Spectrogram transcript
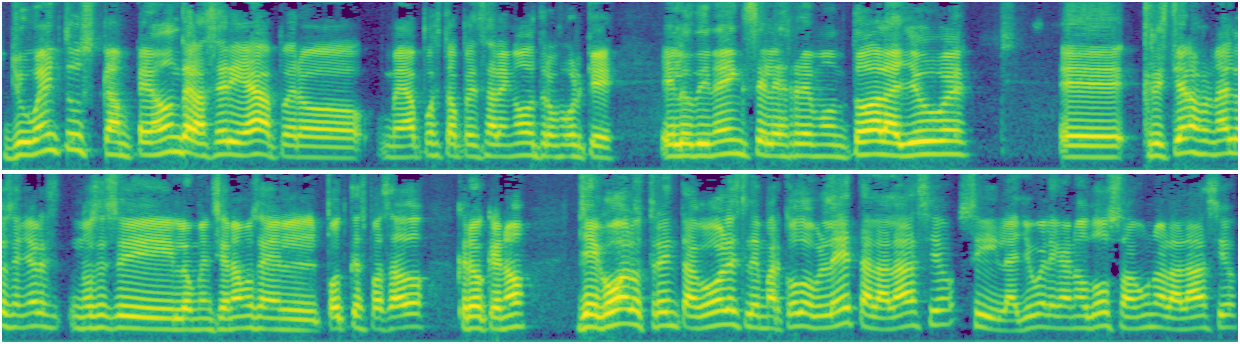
Juventus campeón de la Serie A, pero me ha puesto a pensar en otro porque el Udinense les remontó a la Juve. Eh, Cristiano Ronaldo, señores, no sé si lo mencionamos en el podcast pasado, creo que no, Llegó a los 30 goles, le marcó dobleta a la Lazio. Sí, la Juve le ganó 2 a 1 a la Lazio.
